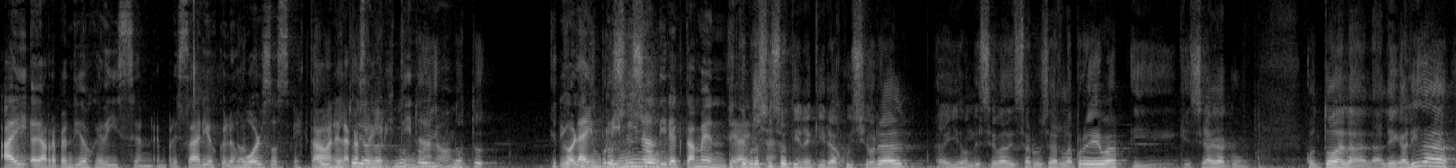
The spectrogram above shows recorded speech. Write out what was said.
hay arrepentidos que dicen, empresarios, que los No, bolsos estaban no en la casa de Cristina, estoy- ¿no? estoy- este- Digo, la este incriminan directamente a Este ella. proceso tiene que ir a juicio oral, ahí es donde se va a desarrollar la prueba y que se haga con, con toda la, la legalidad.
